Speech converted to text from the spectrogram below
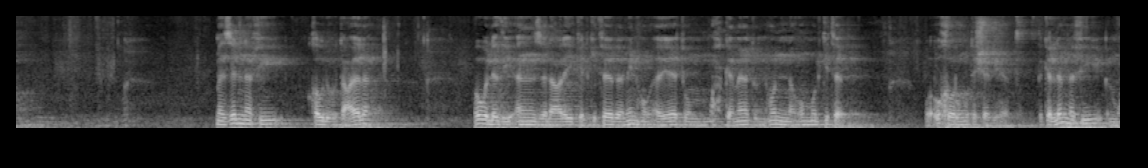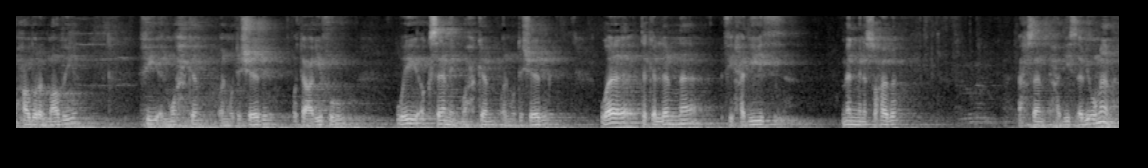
ما زلنا في قوله تعالى هو الذي أنزل عليك الكتاب منه آيات محكمات هن أم الكتاب وأخر متشابهات. تكلمنا في المحاضرة الماضية في المحكم والمتشابه وتعريفه وأقسام المحكم والمتشابه وتكلمنا في حديث من من الصحابة؟ أحسن حديث أبي أمامة.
